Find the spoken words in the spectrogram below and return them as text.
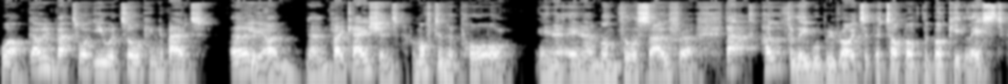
well, going back to what you were talking about earlier on, on vacations, I'm often Nepal in a, in a month or so for that hopefully will be right at the top of the bucket list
